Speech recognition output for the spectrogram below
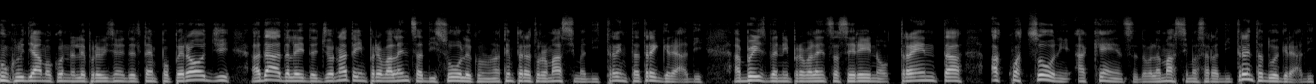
Concludiamo con le previsioni del tempo per oggi. Ad Adelaide giornata in prevalenza di sole con una temperatura massima di 33 gradi. A Brisbane in prevalenza sereno 30. A Quazzoni a Cairns dove la massima sarà di 32 gradi.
